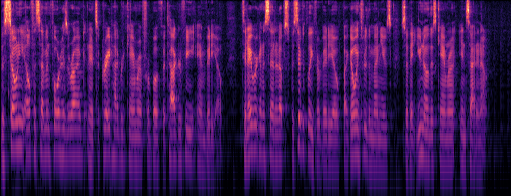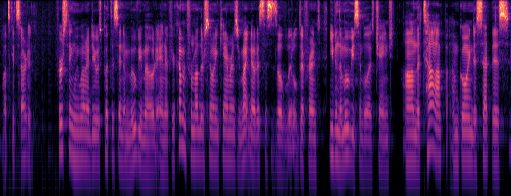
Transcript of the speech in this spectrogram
The Sony Alpha 7 IV has arrived and it's a great hybrid camera for both photography and video. Today we're going to set it up specifically for video by going through the menus so that you know this camera inside and out. Let's get started. First thing we want to do is put this into movie mode and if you're coming from other Sony cameras you might notice this is a little different. Even the movie symbol has changed. On the top I'm going to set this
